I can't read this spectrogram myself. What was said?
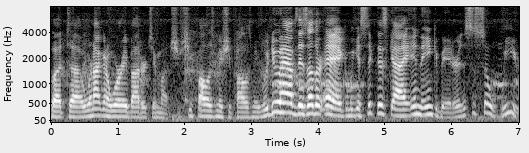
But uh, we're not gonna worry about her too much. If she follows me, she follows me. We do have this other egg, and we can stick this guy in the incubator. This is so weird.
